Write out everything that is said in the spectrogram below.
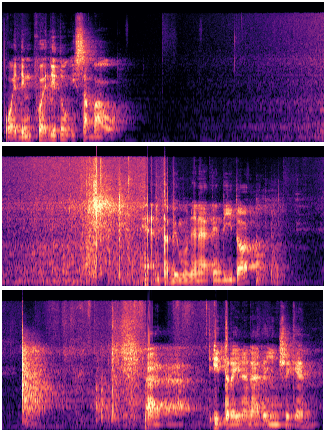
Pwedeng pwede itong isabaw. Yan, tabi muna natin dito. At itry na natin yung chicken.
